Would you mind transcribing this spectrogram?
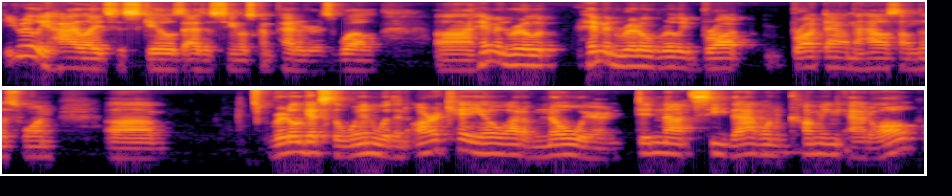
he really highlights his skills as a singles competitor as well. Uh, him and Riddle, him and Riddle really brought brought down the house on this one. Um, Riddle gets the win with an RKO out of nowhere and did not see that one coming at all.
